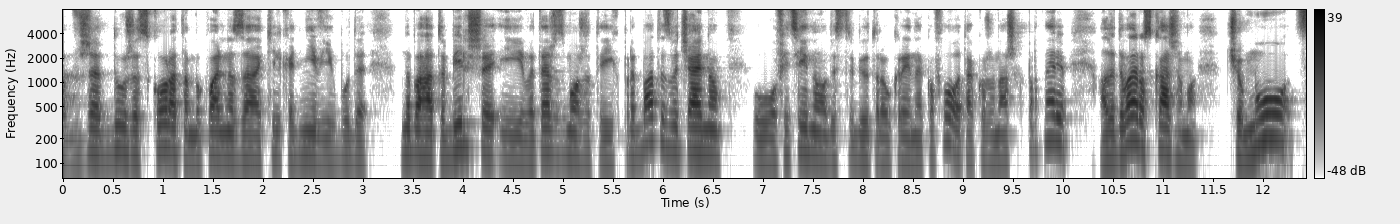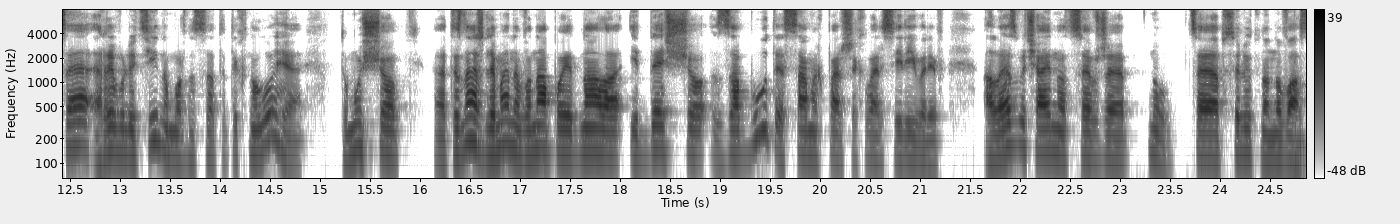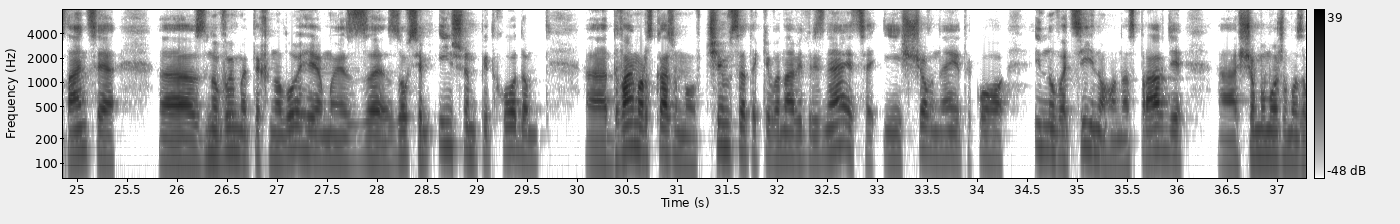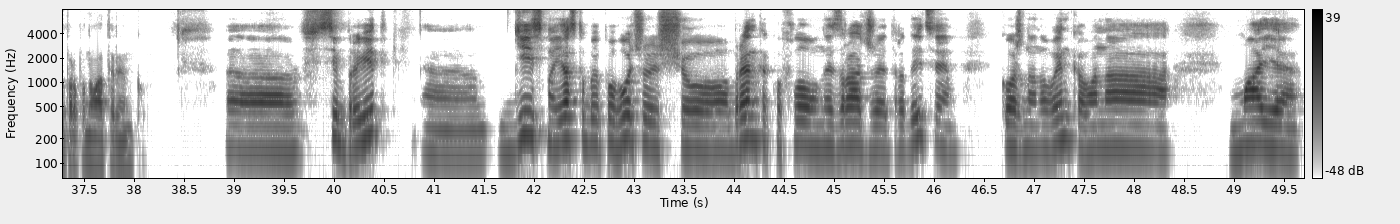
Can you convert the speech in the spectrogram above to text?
Вже дуже скоро, там буквально за кілька днів їх буде набагато більше, і ви теж зможете їх придбати, звичайно, у офіційного дистриб'ютора України EcoFlow, а також у наших партнерів. Але давай розкажемо, чому це революційна, можна сказати, технологія. Тому що е, ти знаєш, для мене вона поєднала і дещо забути з самих перших версій ріверів, але, звичайно, це вже ну, це абсолютно нова станція е, з новими технологіями, з зовсім іншим підходом. Е, Давай ми розкажемо, чим все-таки вона відрізняється, і що в неї такого інноваційного насправді, е, що ми можемо запропонувати ринку. Всім привіт. Дійсно, я з тобою погоджуюсь, що бренд EcoFlow не зраджує традиціям. Кожна новинка вона має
